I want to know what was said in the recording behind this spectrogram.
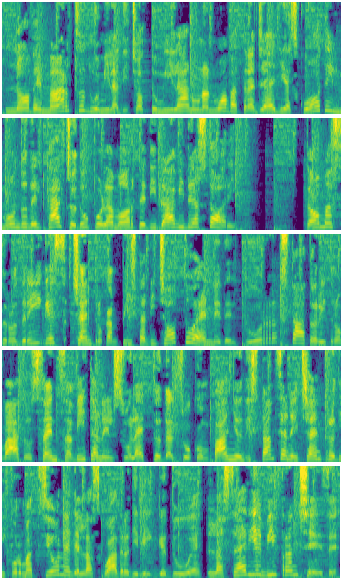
9 marzo 2018 Milano Una nuova tragedia scuote il mondo del calcio dopo la morte di Davide Astori. Thomas Rodriguez, centrocampista 18enne del Tour, stato ritrovato senza vita nel suo letto dal suo compagno di stanza nel centro di formazione della squadra di Ligue 2, la Serie B francese.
